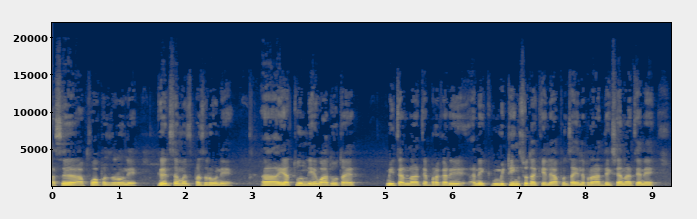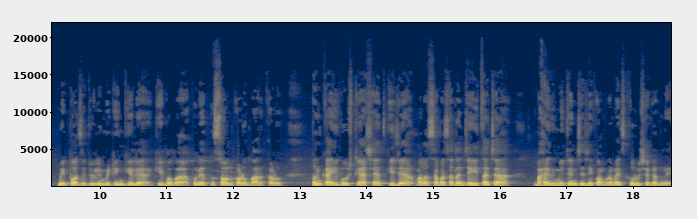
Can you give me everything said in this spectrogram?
असं अफवा पसरवणे गैरसमज पसरवणे यातून हे वाद होत आहेत. मी त्यांना त्या प्रकारे अनेक मिटिंगसुद्धा केल्या. आपण सांगितल्याप्रमाणे अध्यक्षांना त्याने मी पॉझिटिव्हली मिटिंग केल्या की बाबा आपण यातनं सॉल्व काढू मार्ग काढू. पण काही गोष्टी अशा आहेत की ज्या मला सभासदांच्या हिताच्या बाहेर मी त्यांच्याशी कॉम्प्रोमाइज करू शकत नाही.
